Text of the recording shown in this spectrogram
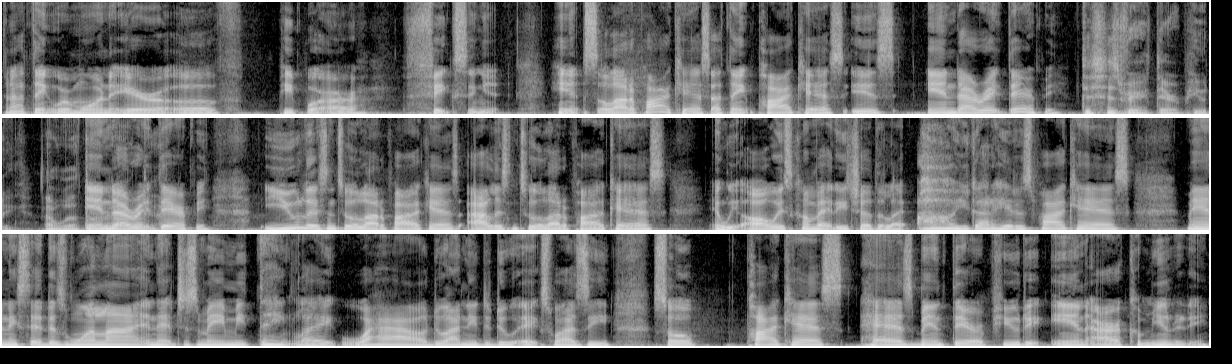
And I think we're more in the era of people are fixing it. Hence, a lot of podcasts. I think podcast is indirect therapy. this is very therapeutic. I will. throw that out Indirect therapy. You listen to a lot of podcasts. I listen to a lot of podcasts, and we always come at each other like, "Oh, you got to hear this podcast." Man, they said this one line, and that just made me think, like, "Wow, do I need to do X, Y, Z?" So, podcast has been therapeutic in our community.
